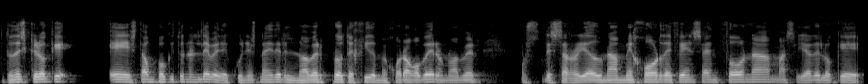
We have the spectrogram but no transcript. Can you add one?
Entonces creo que eh, está un poquito en el debe de Quinn Snyder el no haber protegido mejor a Gobert o no haber pues, desarrollado una mejor defensa en zona, más allá de lo que,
